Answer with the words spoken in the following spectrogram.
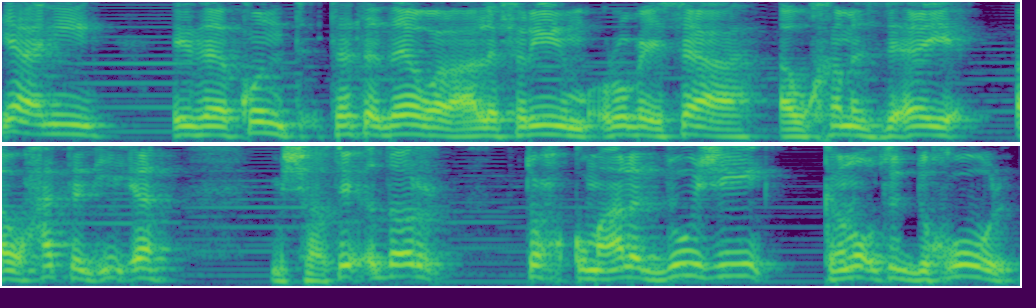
يعني إذا كنت تتداول على frame ربع ساعة أو خمس دقايق أو حتى دقيقة مش هتقدر تحكم على الدوجي كنقطة دخول.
